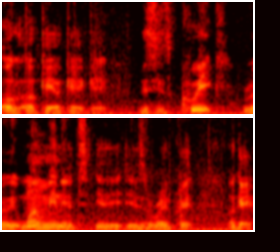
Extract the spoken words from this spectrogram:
oh okay, okay, okay. This is quick, really. One minute is, is really quick. Okay.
